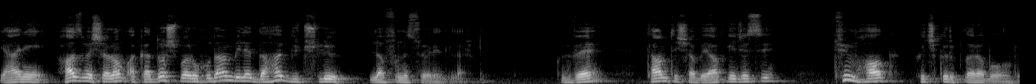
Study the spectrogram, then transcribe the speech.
Yani haz ve şalom akadosh baruhudan bile daha güçlü lafını söylediler. Ve tam Tişa B'Av gecesi tüm halk hıçkırıklara boğuldu.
